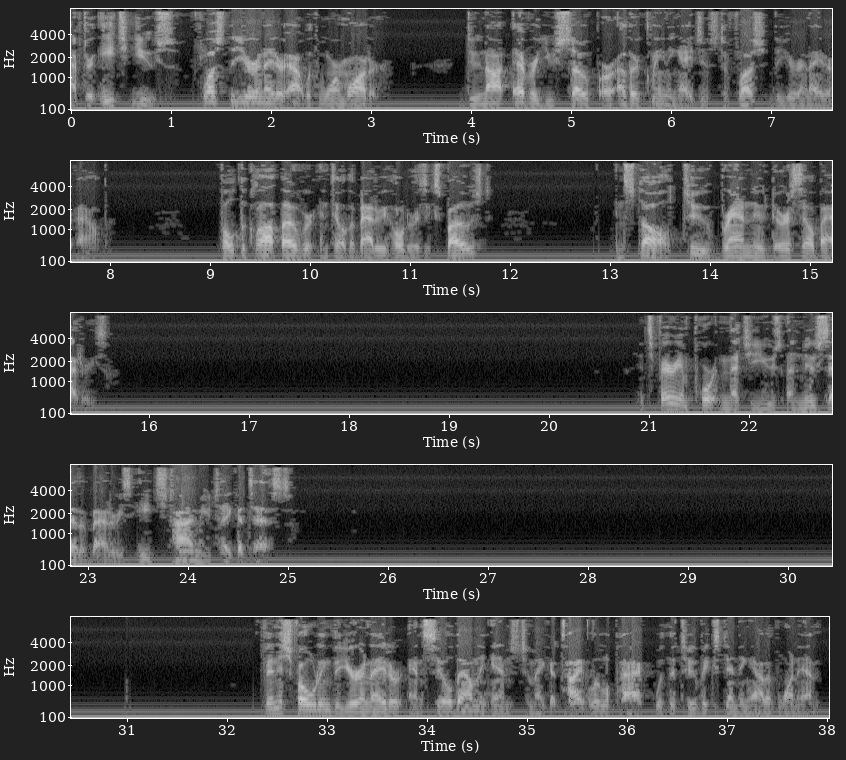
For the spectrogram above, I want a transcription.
After each use, flush the urinator out with warm water. Do not ever use soap or other cleaning agents to flush the urinator out. Fold the cloth over until the battery holder is exposed. Install two brand new Duracell batteries. It's very important that you use a new set of batteries each time you take a test. Finish folding the urinator and seal down the ends to make a tight little pack with the tube extending out of one end.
